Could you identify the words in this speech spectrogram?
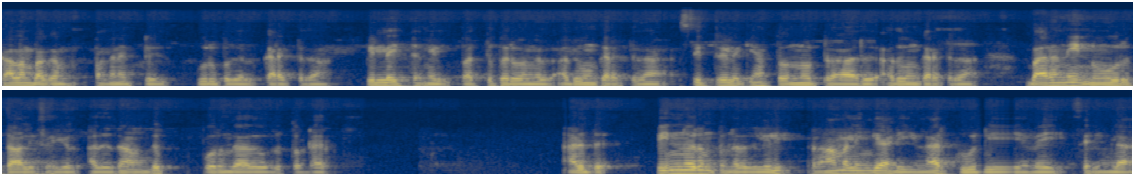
கலம்பகம் பதினெட்டு உறுப்புகள் கரெக்டு தான். பிள்ளைத்தமிழ் பத்து பருவங்கள் அதுவும் கரெக்டு தான். சிற்றிலக்கியம் தொண்ணூற்று ஆறு அதுவும் கரெக்டு தான். பரணி நூறு தாலிசைகள் அதுதான் வந்து பொருந்தாத ஒரு தொடர். அடுத்து பின்வரும் தொடர்களில் ராமலிங்க அடிகளார் கூறியவை. சரிங்களா?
